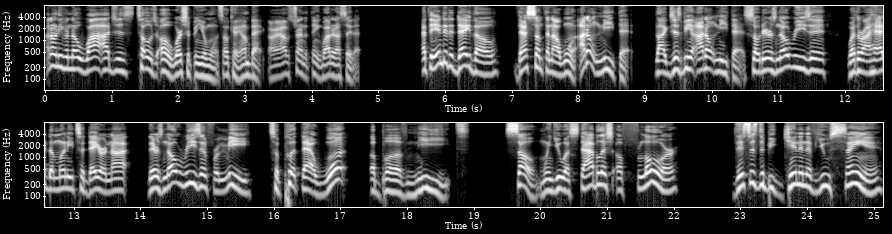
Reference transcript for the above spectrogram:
I don't even know why I just told you. Oh, worshiping your wants. Okay, I'm back. All right, I was trying to think. Why did I say that? At the end of the day, though, that's something I want. I don't need that. Like just being, I don't need that. So there's no reason, whether I had the money today or not, there's no reason for me to put that want above needs. So when you establish a floor, this is the beginning of you saying,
